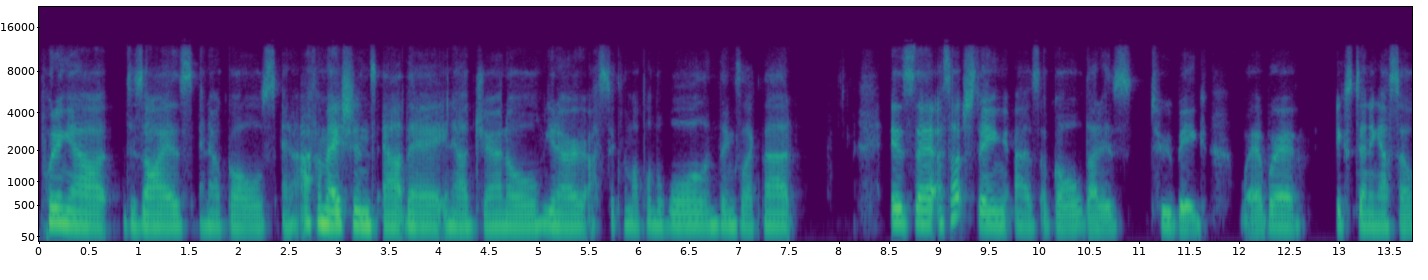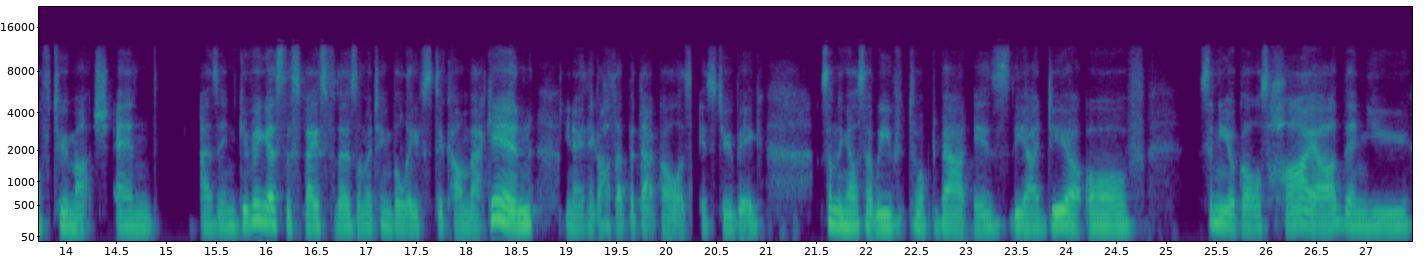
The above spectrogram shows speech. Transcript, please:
putting our desires and our goals and our affirmations out there in our journal, you know, I stick them up on the wall and things like that. Is there a such thing as a goal that is too big, where we're extending ourselves too much and as in giving us the space for those limiting beliefs to come back in, you know, you think, oh, that but that goal is, is too big. Something else that we've talked about is the idea of setting your goals higher than you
